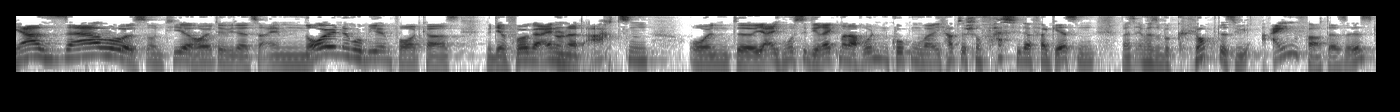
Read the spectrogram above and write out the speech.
Ja, Servus und hier heute wieder zu einem neuen Immobilienpodcast mit der Folge 118. Und äh, ja, ich musste direkt mal nach unten gucken, weil ich habe es schon fast wieder vergessen, weil es einfach so bekloppt ist, wie einfach das ist.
